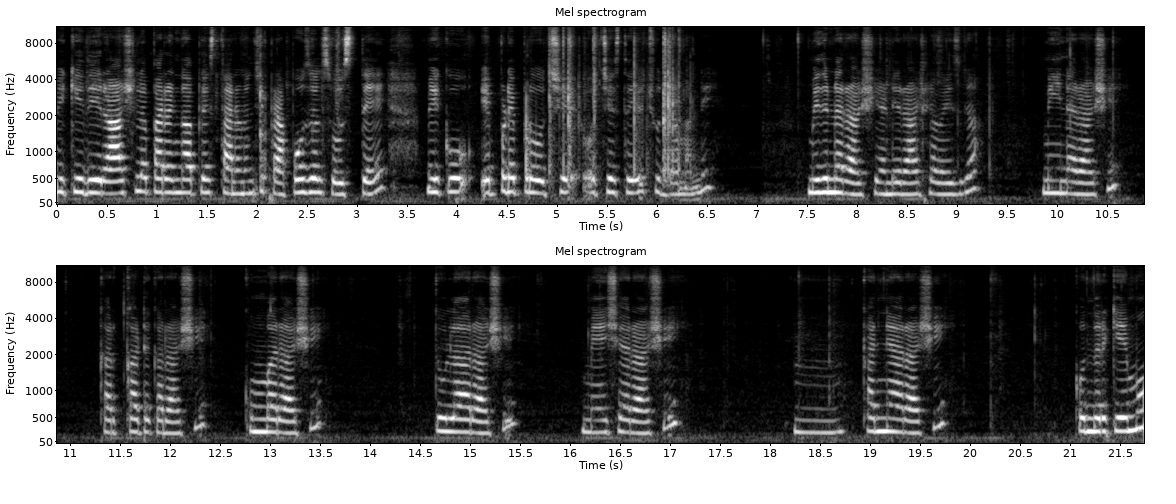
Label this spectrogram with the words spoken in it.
మీకు ఇది రాశుల పరంగా ప్లస్ తన నుంచి ప్రపోజల్స్ వస్తే మీకు ఎప్పుడెప్పుడు వచ్చే వచ్చేస్తాయో చూద్దామండి. మిథున రాశి అండి రాశుల వైజ్గా. మీన రాశి కర్కాటక రాశి కుంభరాశి తులారాశి మేషరాశి కన్యారాశి కన్యా రాశి. కొందరికేమో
